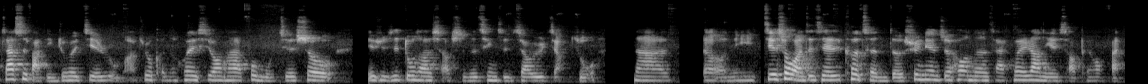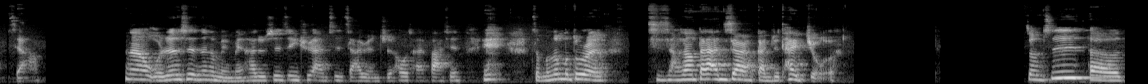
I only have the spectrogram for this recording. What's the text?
家事法庭就会介入嘛，就可能会希望他的父母接受，也许是多少小时的亲子教育讲座。那呃，你接受完这些课程的训练之后呢，才会让你的小朋友返家。那我认识那个妹妹，她就是进去安置家园之后，才发现，哎，怎么那么多人？其实好像待安置家园感觉太久了。总之，呃，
